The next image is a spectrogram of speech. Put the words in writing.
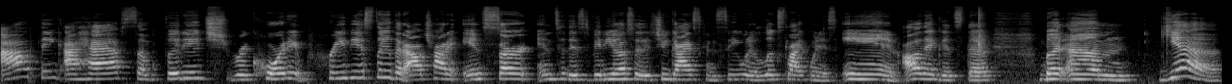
I think I have some footage recorded previously that I'll try to insert into this video so that you guys can see what it looks like when it's in and all that good stuff. But um, yeah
